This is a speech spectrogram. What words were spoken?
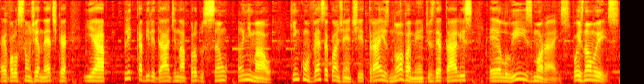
a evolução genética e a aplicabilidade na produção animal. Quem conversa com a gente e traz novamente os detalhes é Luiz Moraes. Pois não, Luiz?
